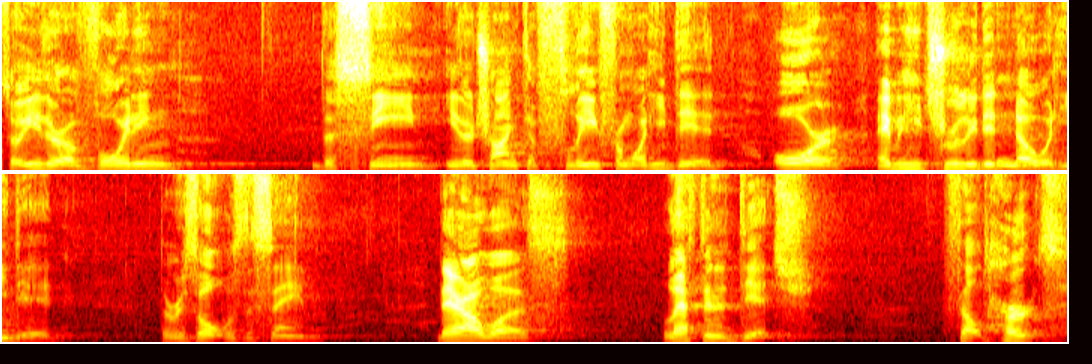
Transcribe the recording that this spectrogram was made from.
So either avoiding the scene, either trying to flee from what he did, or maybe he truly didn't know what he did. The result was the same. There I was, left in a ditch, felt hurt,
